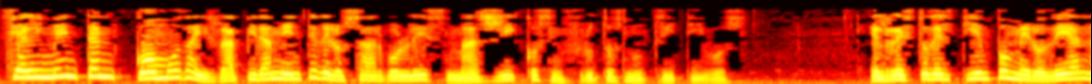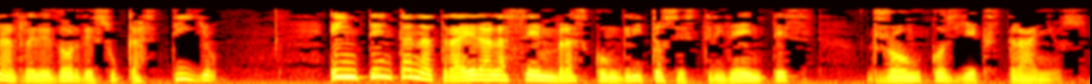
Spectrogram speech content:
se alimentan cómoda y rápidamente de los árboles más ricos en frutos nutritivos. El resto del tiempo merodean alrededor de su castillo e intentan atraer a las hembras con gritos estridentes, roncos y extraños.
